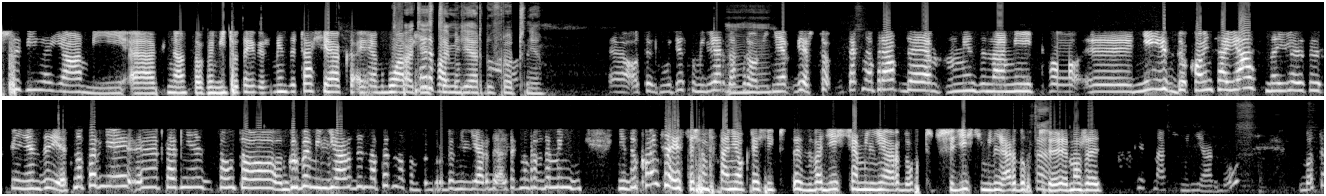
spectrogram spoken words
przywilejami e, finansowymi. Tutaj wiesz, w międzyczasie jak, jak była 20 przerwa, miliardów to, rocznie. E, o tych 20 miliardach mm. rocznie. Wiesz, to tak naprawdę między nami to y, nie jest do końca jasne, ile tych pieniędzy jest. No pewnie, y, pewnie są to grube miliardy, na pewno są to grube miliardy, ale tak naprawdę my nie do końca jesteśmy w stanie określić, czy to jest 20 miliardów, czy 30 miliardów, tak. czy może 15 miliardów bo to,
